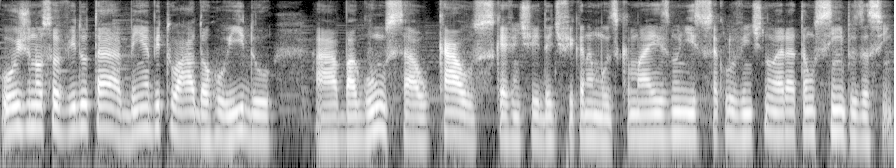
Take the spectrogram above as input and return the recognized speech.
Hoje o nosso ouvido está bem habituado ao ruído, a bagunça, ao caos que a gente identifica na música, mas no início do século XX não era tão simples assim.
